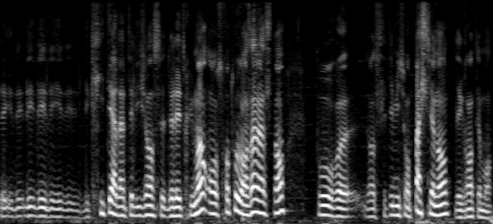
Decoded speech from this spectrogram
les, les, les, critères d'intelligence de l'être humain. On se retrouve dans un instant pour euh, dans cette émission passionnante des grands témoins.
